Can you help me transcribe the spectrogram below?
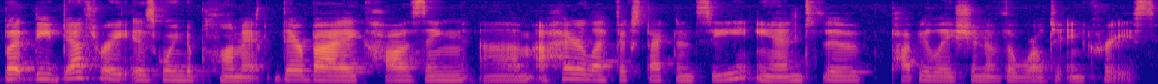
But the death rate is going to plummet, thereby causing um, a higher life expectancy and the population of the world to increase.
